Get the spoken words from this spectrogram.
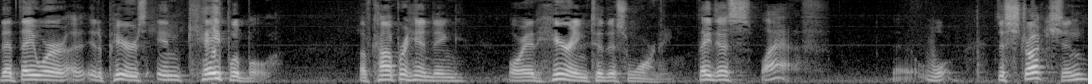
that they were, uh, it appears, incapable of comprehending or adhering to this warning. They just laugh. Destruction,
